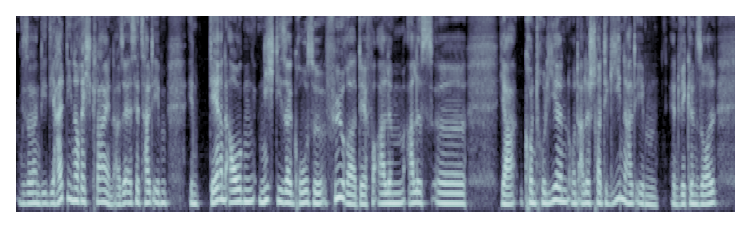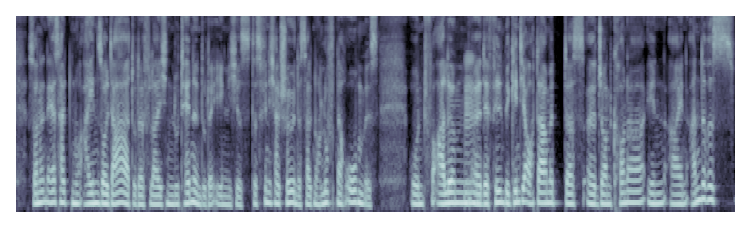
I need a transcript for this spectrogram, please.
wie soll ich sagen, die, die halten ihn noch recht klein. Also er ist jetzt halt eben in deren Augen nicht dieser große Führer, der vor allem alles äh, ja, kontrollieren und alle Strategien halt eben entwickeln soll, sondern er ist halt nur ein Soldat oder vielleicht ein Lieutenant oder ähnliches. Das finde ich halt schön, dass halt noch Luft nach oben ist. Und vor allem, mhm. äh, der Film beginnt ja auch damit, dass äh, John Connor in ein anderes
